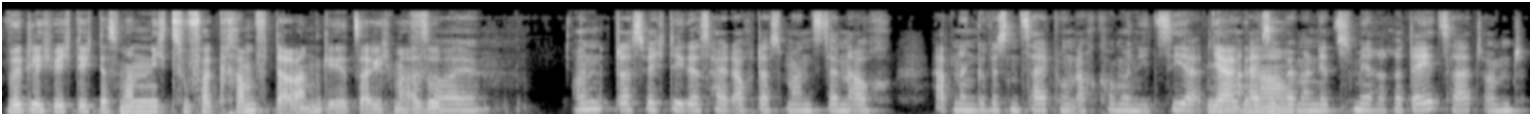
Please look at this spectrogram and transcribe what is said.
wirklich wichtig, dass man nicht zu verkrampft daran geht, sage ich mal. Also Voll. Und das Wichtige ist halt auch, dass man es dann auch ab einem gewissen Zeitpunkt auch kommuniziert. Ne? Ja, genau. Also wenn man jetzt mehrere Dates hat und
